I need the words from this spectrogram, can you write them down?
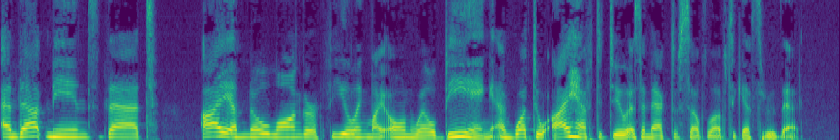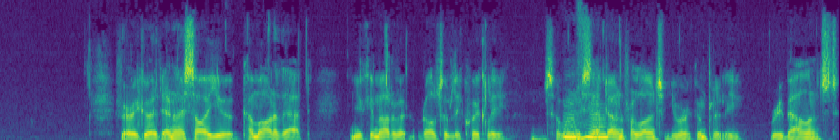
And that means that I am no longer feeling my own well being. And what do I have to do as an act of self love to get through that? Very good. And I saw you come out of that. And you came out of it relatively quickly. So when mm-hmm. we sat down for lunch, you were completely rebalanced.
